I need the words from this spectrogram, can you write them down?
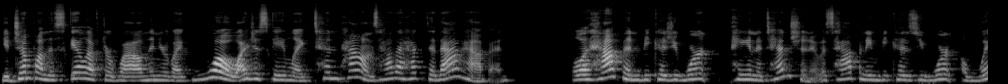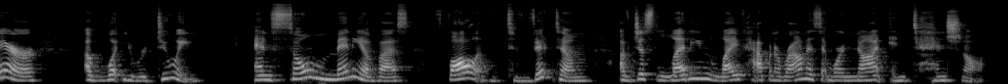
You jump on the scale after a while, and then you're like, whoa, I just gained like 10 pounds. How the heck did that happen? Well, it happened because you weren't paying attention. It was happening because you weren't aware of what you were doing. And so many of us fall to victim of just letting life happen around us and we're not intentional.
